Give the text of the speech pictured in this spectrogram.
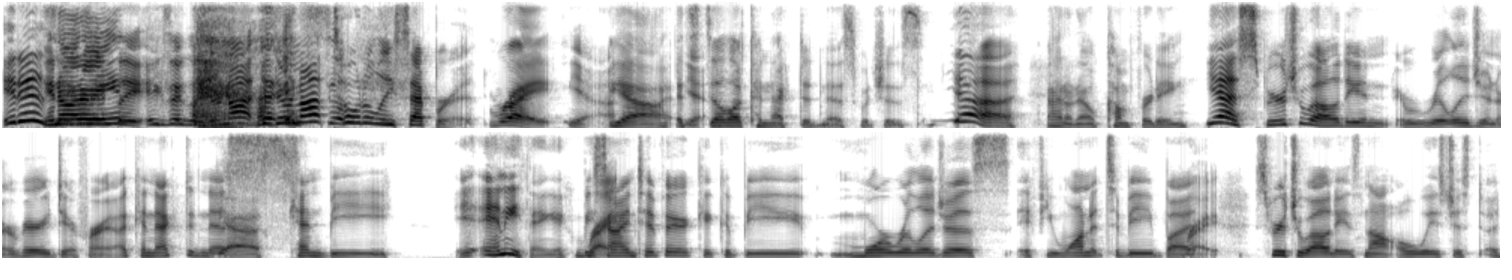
It is. You know what I mean? exactly, Exactly. They're not. They're not still- totally separate. Right. Yeah. Yeah. It's Yeah. still a connectedness, which is, Yeah. I don't know, comforting. Yeah, spirituality and religion are very different. A connectedness Yes. can be anything. It can be Right. scientific, it could be more religious if you want it to be, but right. spirituality is not always just a,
